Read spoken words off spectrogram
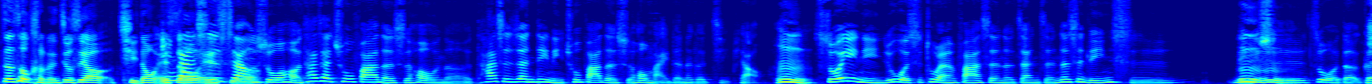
这时候可能就是要启动 SOS。应该是这样说哈，他在出发的时候呢，他是认定你出发的时候买的那个机票，嗯，所以你如果是突然发生了战争，那是临时。临时做的跟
